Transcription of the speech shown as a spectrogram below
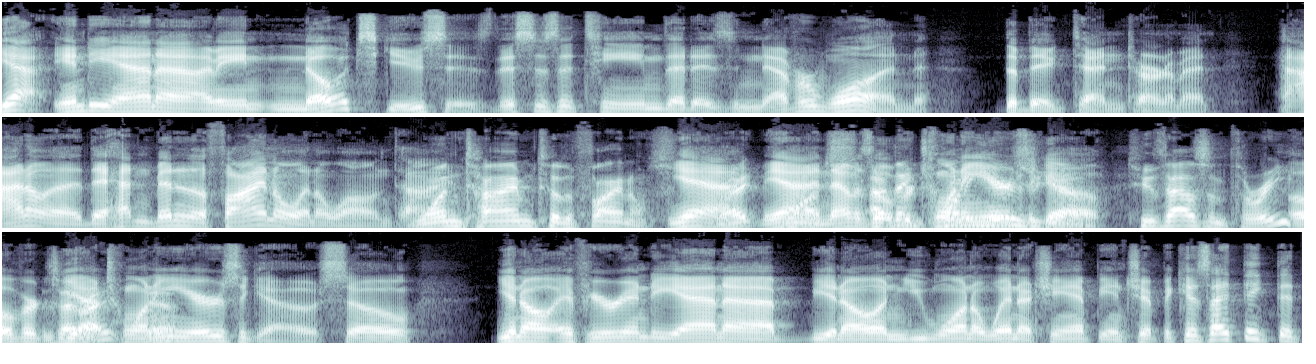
Yeah, Indiana, I mean, no excuses. This is a team that has never won the Big Ten tournament. I don't. Uh, they hadn't been in the final in a long time. One time to the finals. Yeah, right? yeah, Once. and that was I over think 20 years ago. 2003? Over yeah, right? 20 Yeah. years ago. So, you know, if you're Indiana, you know, and you want to win a championship, because I think that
